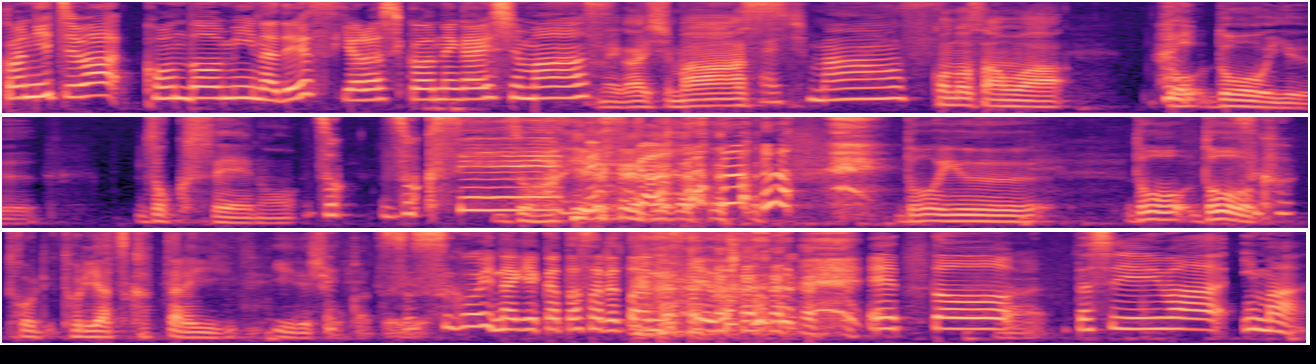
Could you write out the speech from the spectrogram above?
こんにちは、近藤美奈です。よろしくお願いします。お願いしますお願いします。近藤さんはど,、はいどういう属性の？ぞ属性ですか？どういうどうどう取り取り扱ったらいいいいでしょうかという。すすごい投げ方されたんですけど。えっと、はい。私は今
